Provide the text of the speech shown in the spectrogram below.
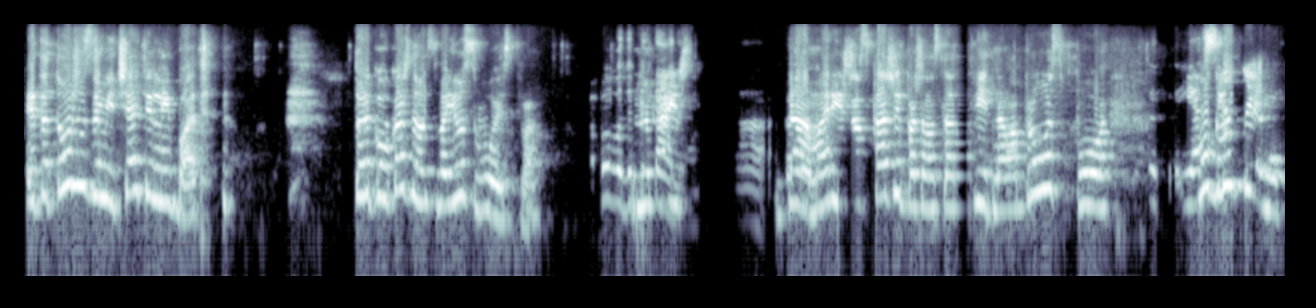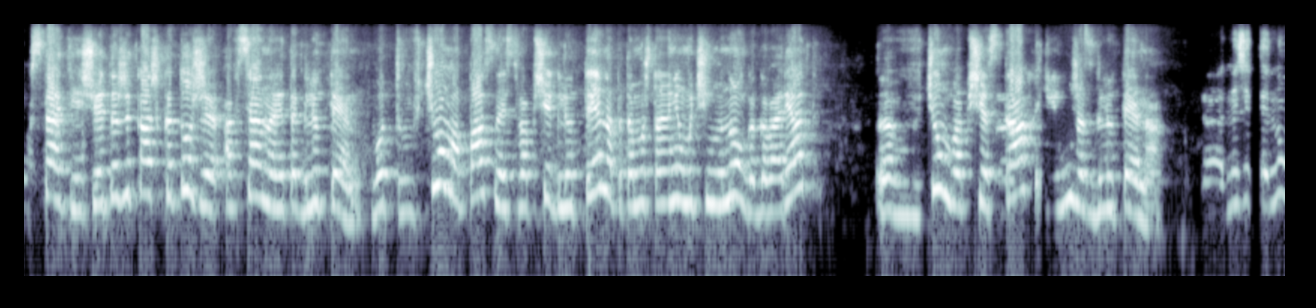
Это тоже замечательный БАД. Только у каждого свое свойство. По поводу ну, питания. А, да, Мариш, расскажи, пожалуйста, ответь на вопрос по, Я по глютену. Кстати, еще эта же кашка тоже овсяная, это глютен. Вот в чем опасность вообще глютена, потому что о нем очень много говорят. Э, в чем вообще страх и ужас глютена? Э, значит, ну,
